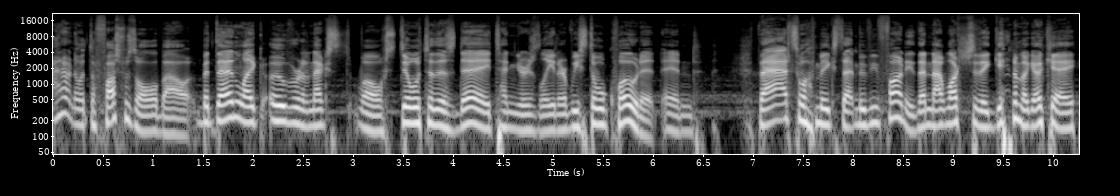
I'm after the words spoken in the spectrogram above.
I don't know what the fuss was all about. But then, like over the next, well, still to this day, ten years later, we still quote it, and that's what makes that movie funny. Then I watched it again. I'm like, okay,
